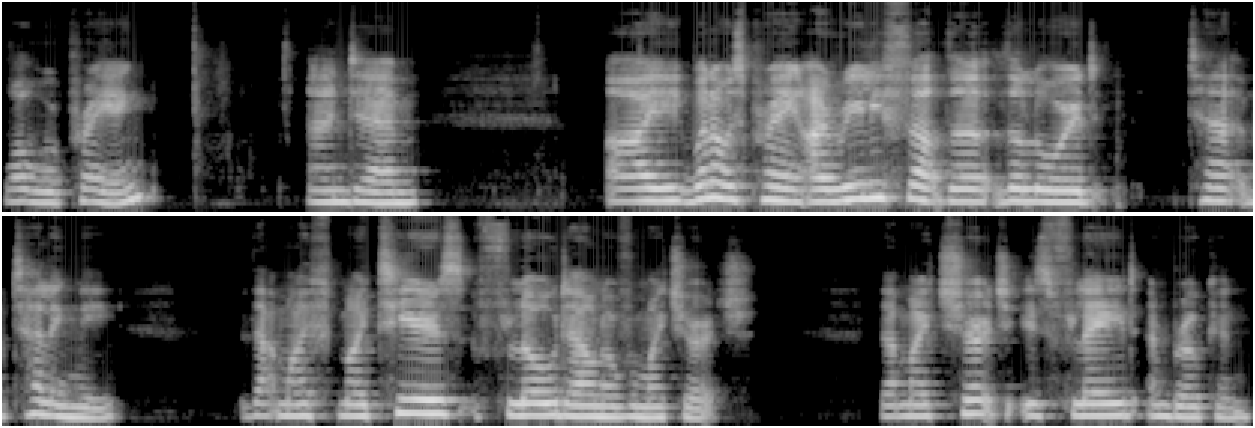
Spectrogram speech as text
while we were praying. And um, i when i was praying i really felt the the lord te- telling me that my my tears flow down over my church that my church is flayed and broken.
